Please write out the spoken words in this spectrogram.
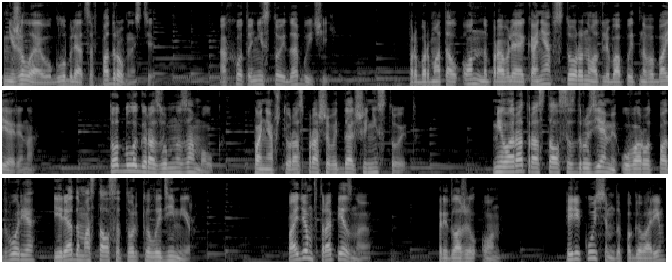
не желая углубляться в подробности. «Охота не с той добычей», — пробормотал он, направляя коня в сторону от любопытного боярина. Тот благоразумно замолк, поняв, что расспрашивать дальше не стоит. Милорад расстался с друзьями у ворот подворья, и рядом остался только Владимир. «Пойдем в трапезную», — предложил он. «Перекусим да поговорим».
